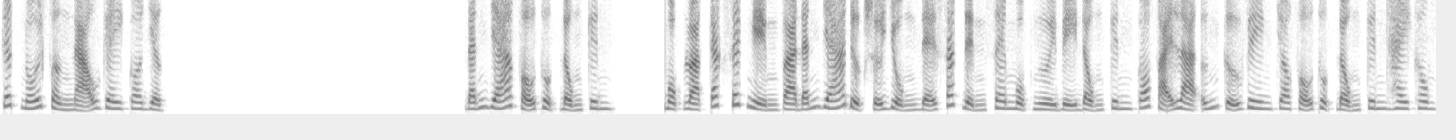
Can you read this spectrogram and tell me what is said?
kết nối phần não gây co giật. Đánh giá phẫu thuật động kinh một loạt các xét nghiệm và đánh giá được sử dụng để xác định xem một người bị động kinh có phải là ứng cử viên cho phẫu thuật động kinh hay không.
